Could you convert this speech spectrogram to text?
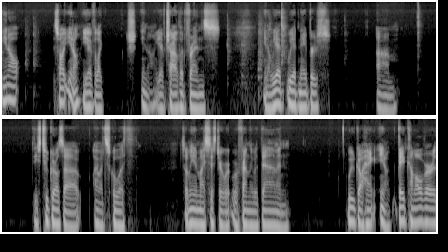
you know, so you know, you have like, you know, you have childhood friends. You know, we had we had neighbors. Um, these two girls uh, I went to school with. So me and my sister were, were friendly with them, and we'd go hang. You know, they'd come over.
